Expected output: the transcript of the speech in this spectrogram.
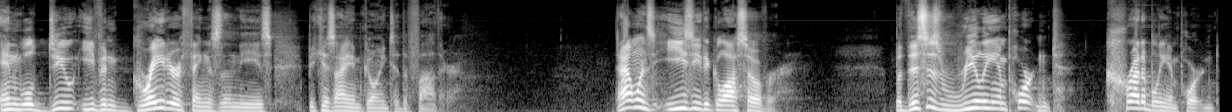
and will do even greater things than these because I am going to the Father. That one's easy to gloss over. But this is really important incredibly important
